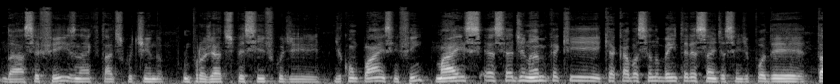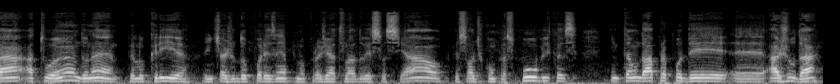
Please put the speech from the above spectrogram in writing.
da Cefis, né, que está discutindo um projeto específico de, de compliance, enfim. Mas essa é a dinâmica que, que acaba sendo bem interessante, assim, de poder estar tá atuando, né, pelo CRIA. A gente ajudou, por exemplo, no projeto lá do E-Social, pessoal de compras públicas. Então dá para poder é, ajudar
